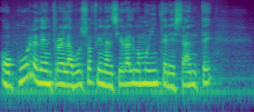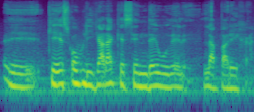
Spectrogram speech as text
ocurre dentro del abuso financiero algo muy interesante, eh, que es obligar a que se endeude la pareja.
